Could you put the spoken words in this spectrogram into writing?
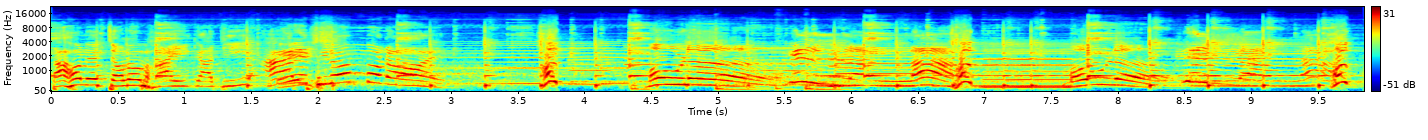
তাহলে চলো ভাই গাজী আর বিলম্ব নয়। হক মৌলা। ইল্লাল্লাহ। হক মৌলা। ইল্লাল্লাহ। হক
